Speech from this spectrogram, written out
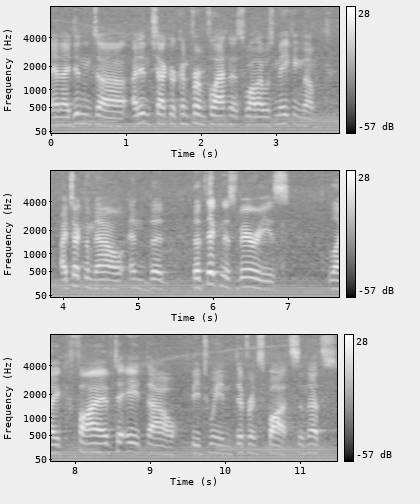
and I didn't, uh, I didn't check or confirm flatness while I was making them. I check them now and the, the thickness varies like five to eight thou between different spots and that's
